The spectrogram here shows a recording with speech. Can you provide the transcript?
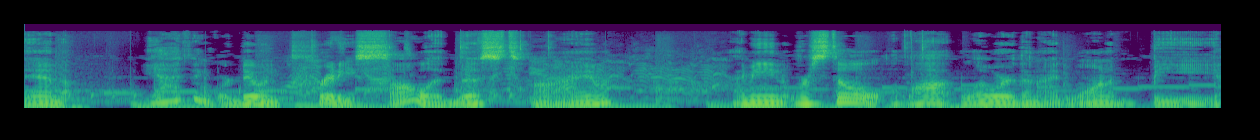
And yeah, I think we're doing pretty solid this time. I mean, we're still a lot lower than I'd want to be.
